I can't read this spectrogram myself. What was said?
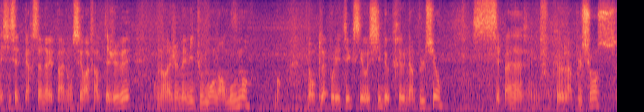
Et si cette personne n'avait pas annoncé on va faire le TGV, on n'aurait jamais mis tout le monde en mouvement. Donc la politique, c'est aussi de créer une impulsion. c'est pas, il faut que l'impulsion se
